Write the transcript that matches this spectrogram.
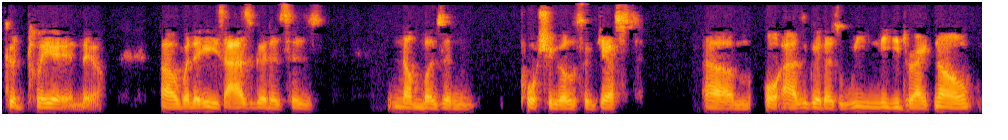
good player in there. Uh, whether he's as good as his numbers in Portugal suggest, um, or as good as we need right now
